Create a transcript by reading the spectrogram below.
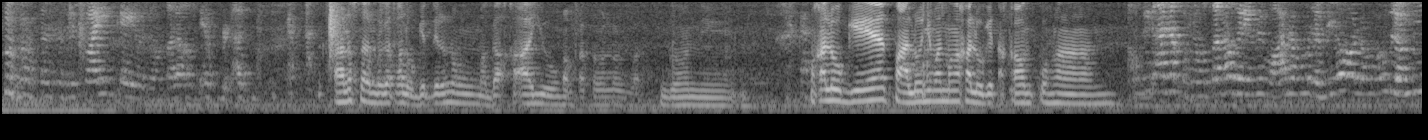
Satisfying kayo. So, kala ko sa vlog. Alos na magapalugit din nung maga kaayo. Pampatulog ba? Gani. Makalugit, follow nyo man mga kalugit account ko ha. Ako ginanak ko sa mga tanaw. Ganyan mo, anak mo, lami oh, anak mo, lami.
